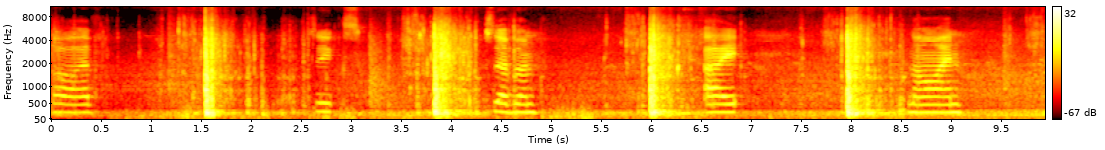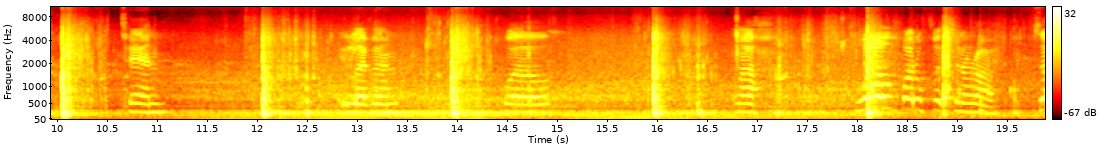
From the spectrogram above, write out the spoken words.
five, six, seven, eight, nine, ten, eleven, twelve. Ah, uh, twelve bottle flips in a row. So,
